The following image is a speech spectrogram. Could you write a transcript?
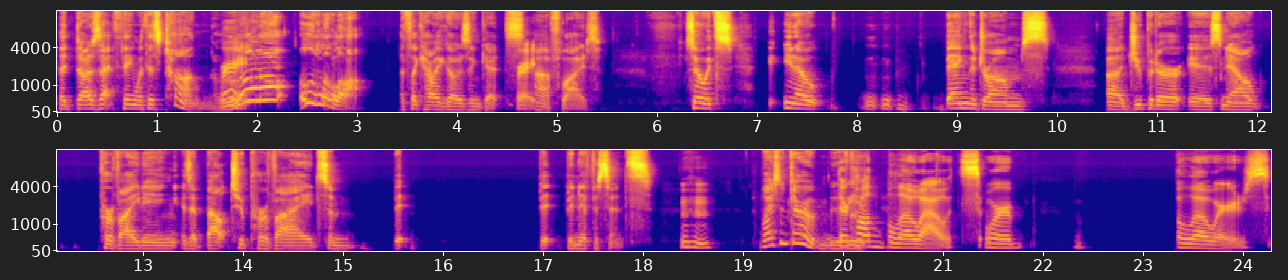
that does that thing with his tongue. Right. That's like how he goes and gets Right. uh, flies. So it's, you know, bang the drums. Uh, Jupiter is now providing, is about to provide some be- be- beneficence. hmm Why isn't there a movie? They're called blowouts or blowers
